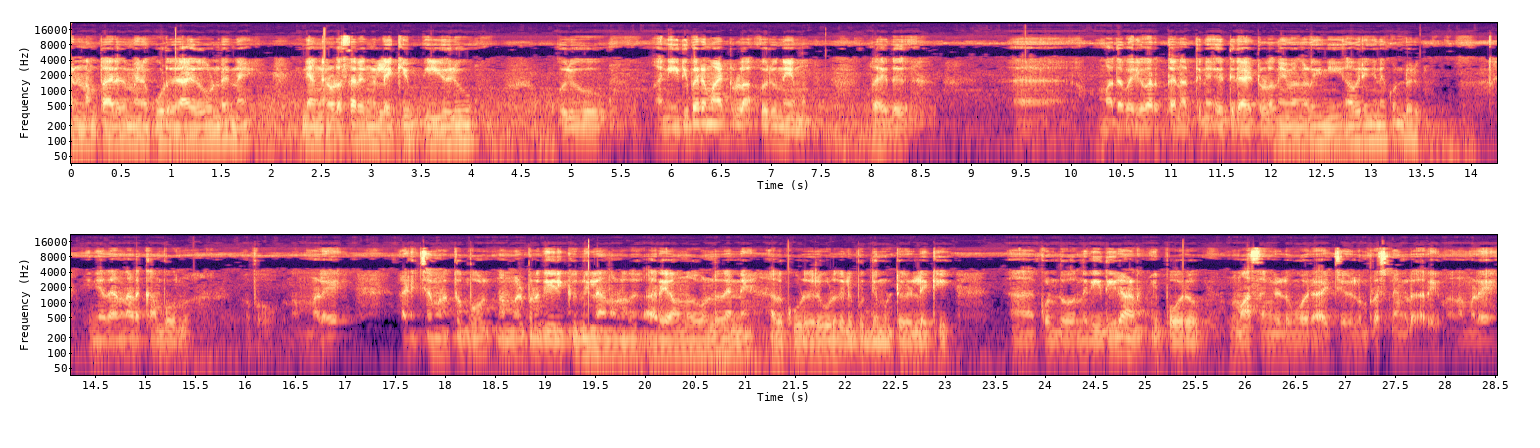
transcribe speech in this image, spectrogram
എണ്ണം താരതമ്യേന കൂടുതലായതുകൊണ്ട് തന്നെ ഇനി അങ്ങനെയുള്ള സ്ഥലങ്ങളിലേക്കും ഈ ഒരു ഒരു അനീതിപരമായിട്ടുള്ള ഒരു നിയമം അതായത് മതപരിവർത്തനത്തിന് എതിരായിട്ടുള്ള നിയമങ്ങൾ ഇനി അവരിങ്ങനെ കൊണ്ടുവരും. ഇനി അതാണ് നടക്കാൻ പോകുന്നത്. അപ്പോൾ നമ്മളെ അടിച്ചമർത്തുമ്പോൾ നമ്മൾ പ്രതികരിക്കുന്നില്ല എന്നുള്ളത് അറിയാവുന്നത് കൊണ്ട് തന്നെ അത് കൂടുതൽ കൂടുതൽ ബുദ്ധിമുട്ടുകളിലേക്ക് കൊണ്ടുപോകുന്ന രീതിയിലാണ് ഇപ്പോൾ ഓരോ മാസങ്ങളിലും ഓരോ ആഴ്ചകളിലും പ്രശ്നങ്ങൾ അറിയുന്നത്. നമ്മളെ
